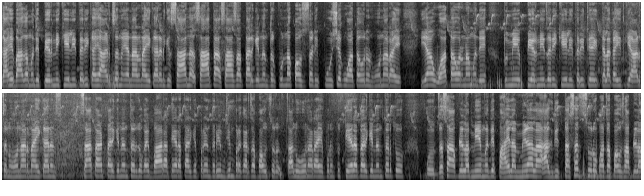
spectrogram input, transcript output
काही भागामध्ये पेरणी केली तरी काही अडचण येणार नाही कारण की सहा न सहा ता सहा सात तारखेनंतर पुन्हा पावसासाठी पोषक वातावरण होणार आहे. या वातावरणामध्ये तुम्ही पेरणी जरी केली तरी ते त्याला काही इतकी अडचण होणार नाही कारण सात आठ तारखेनंतर जो काही बारा तेरा तारखेपर्यंत रिमझिम प्रकारचा पाऊस चालू- चालू होणार आहे परंतु तेरा तारखेनंतर तो जसा आपल्याला मेमध्ये पाहायला मिळाला अगदी तसाच स्वरूपाचा पाऊस आपल्याला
